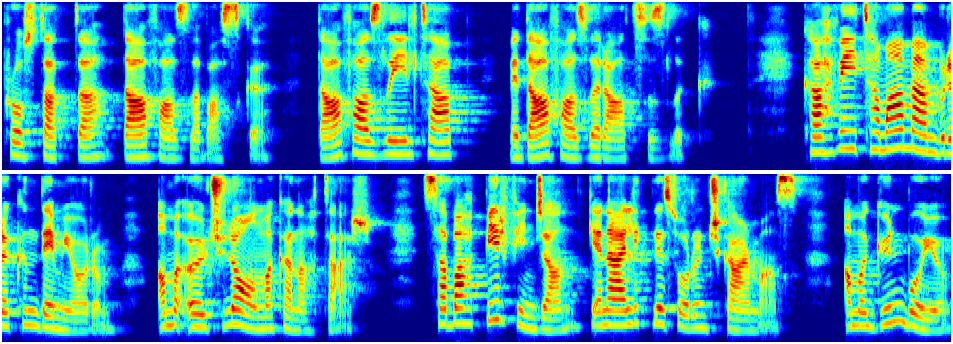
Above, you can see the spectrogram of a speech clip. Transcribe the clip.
prostatta daha fazla baskı, daha fazla iltihap ve daha fazla rahatsızlık. Kahveyi tamamen bırakın demiyorum ama ölçülü olmak anahtar. Sabah bir fincan genellikle sorun çıkarmaz ama gün boyu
